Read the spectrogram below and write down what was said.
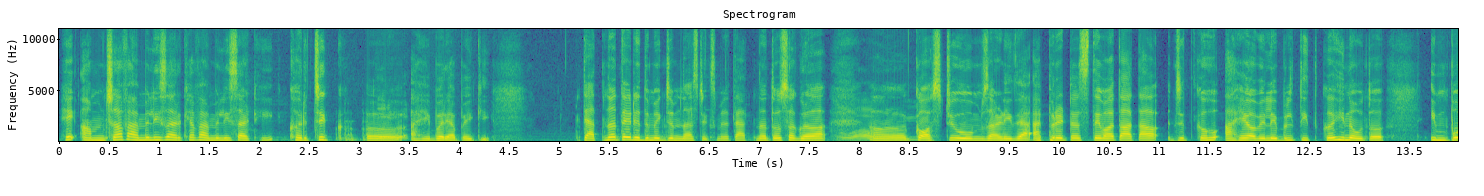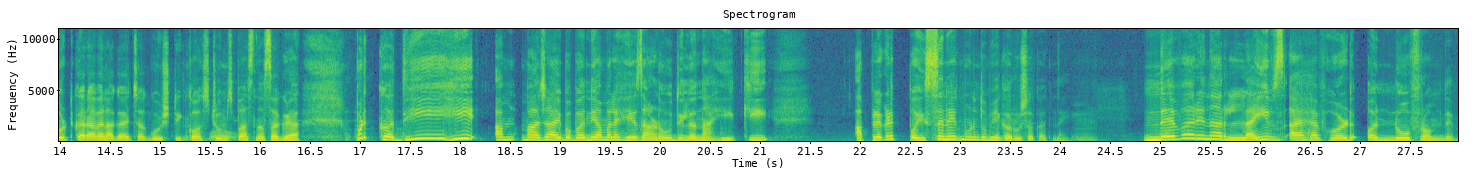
हे आमच्या फॅमिलीसारख्या फॅमिलीसाठी खर्चिक आहे बऱ्यापैकी. त्यातनं ते रिदमिक जिमनॅस्टिक्स म्हणजे त्यातनं तो सगळा कॉस्ट्युम्स आणि ॲपरेटस तेव्हा तर आता जितकं हो- आहे अवेलेबल तितकंही नव्हतं. इम्पोर्ट कराव्या लागायच्या गोष्टी कॉस्ट्युम्सपासनं सगळ्या. पण कधीही आम माझ्या आईबाबांनी आम्हाला हे जाणवू दिलं नाही की आपल्याकडे पैसे नाहीत म्हणून तुम्ही हे करू शकत नाही. Never in our live I have heard a no from them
